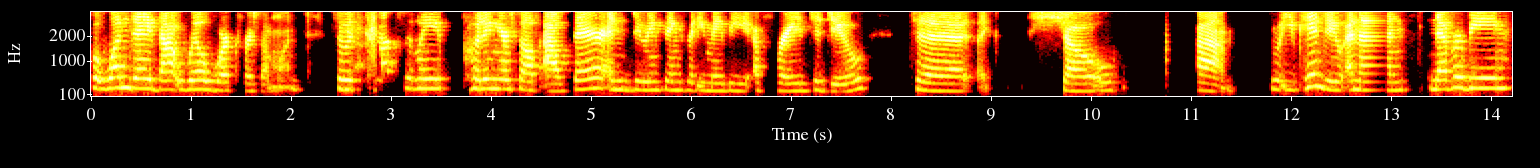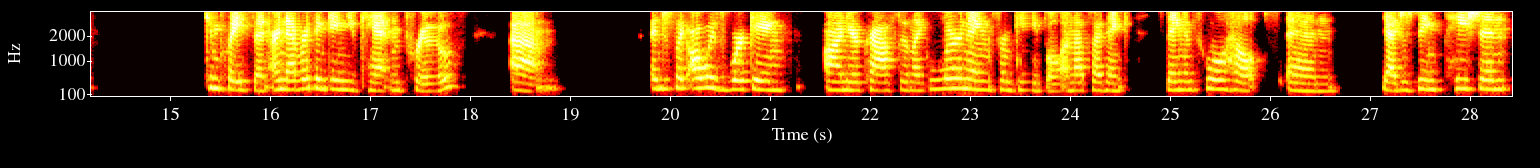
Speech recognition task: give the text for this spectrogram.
but one day that will work for someone. So it's constantly putting yourself out there and doing things that you may be afraid to do to like show um, what you can do, and then never being complacent or never thinking you can't improve. Um, and just like always working on your craft and like learning from people. And that's why I think staying in school helps. And yeah, just being patient,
